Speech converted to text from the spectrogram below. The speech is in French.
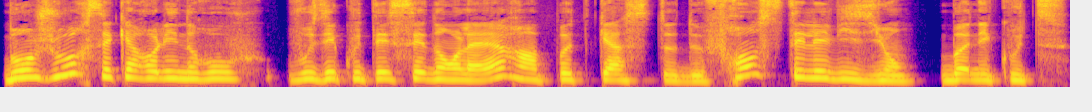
Bonjour, c'est Caroline Roux. Vous écoutez C'est dans l'air, un podcast de France Télévisions. Bonne écoute.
